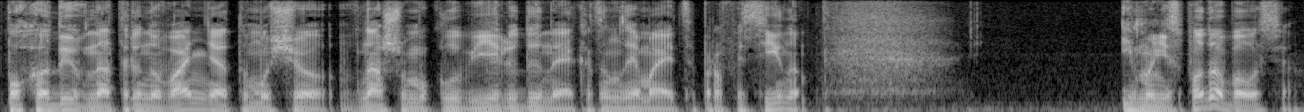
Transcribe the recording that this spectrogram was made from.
походив на тренування, тому що в нашому клубі є людина, яка цим займається професійно. І мені сподобалося.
